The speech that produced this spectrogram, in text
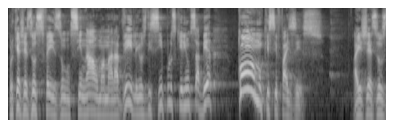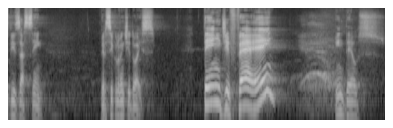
Porque Jesus fez um sinal, uma maravilha, e os discípulos queriam saber como que se faz isso. Aí Jesus diz assim, versículo 22: Tende fé em Deus. em Deus.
